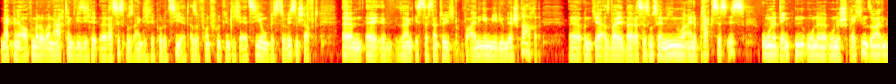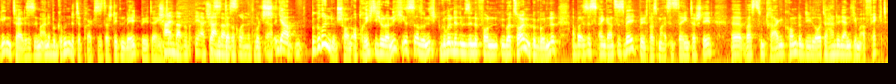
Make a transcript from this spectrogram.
merkt man ja auch, wenn man darüber nachdenkt, wie sich Rassismus eigentlich reproduziert. Also von frühkindlicher Erziehung bis zur Wissenschaft ähm, äh, sagen, ist das natürlich vor allen Dingen im Medium der Sprache. Äh, und ja, also weil, weil, Rassismus ja nie nur eine Praxis ist, ohne Denken, ohne, ohne Sprechen, sondern im Gegenteil, es ist immer eine begründete Praxis. Da steht ein Weltbild dahinter. Scheinbar, ja, scheinbar das, begründet. Das, ja. ja. begründet schon. Ob richtig oder nicht ist, also nicht begründet im Sinne von überzeugend begründet, aber es ist ein ganzes Weltbild, was meistens dahinter steht, äh, was zum Tragen kommt. Und die Leute handeln ja nicht im Affekt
